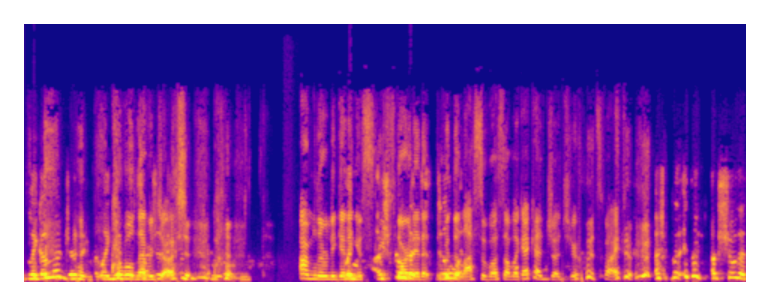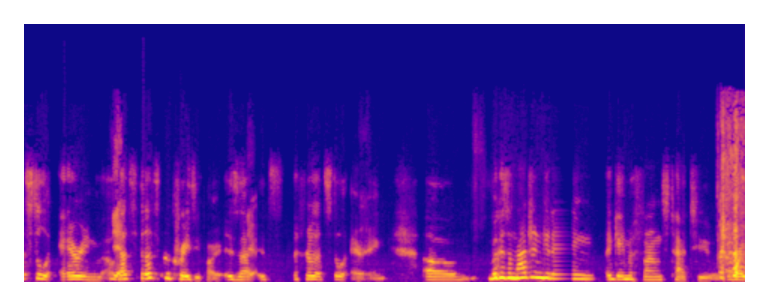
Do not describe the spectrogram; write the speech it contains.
Like I'm not judging, but like I will never judge. I'm literally getting Like, a a sleep show started at, with The Last of Us. I'm like, I can't judge you. It's fine. sh- but it's like a show that's still airing though. Yeah. That's that's the crazy part is that Yeah. it's a show that's still airing. Um, because imagine getting a Game of Thrones tattoo right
